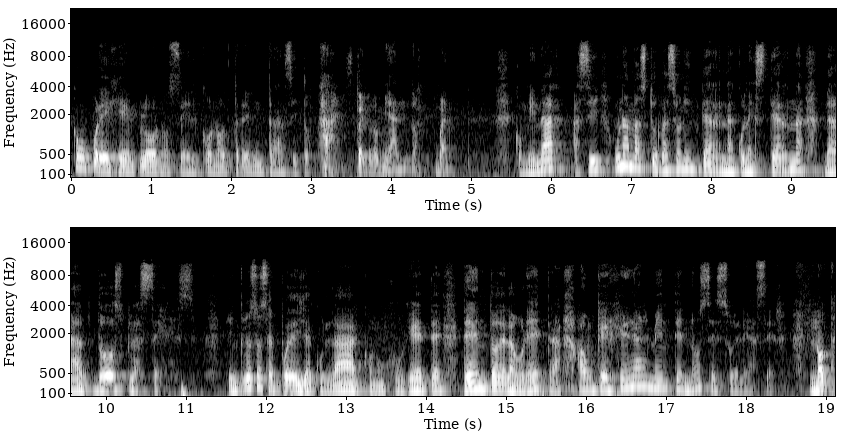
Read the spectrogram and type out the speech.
como por ejemplo, no sé, el cono de un tránsito. ¡Ja! Estoy bromeando. Bueno, combinar así una masturbación interna con la externa dará dos placeres. Incluso se puede eyacular con un juguete dentro de la uretra, aunque generalmente no se suele hacer. Nota.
